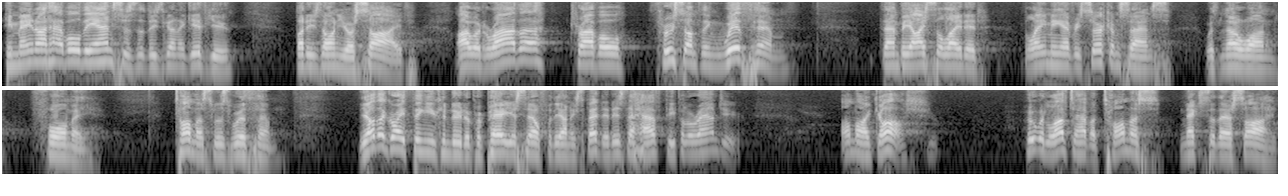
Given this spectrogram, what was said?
He may not have all the answers that He's going to give you, but He's on your side. I would rather travel through something with Him than be isolated, blaming every circumstance with no one for me. Thomas was with him. The other great thing you can do to prepare yourself for the unexpected is to have people around you. Oh my gosh, who would love to have a Thomas next to their side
